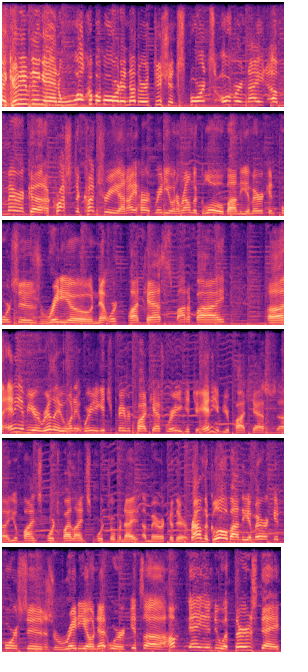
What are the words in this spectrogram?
Hi, good evening and welcome aboard another edition Sports Overnight America across the country on iHeartRadio and around the globe on the American Forces Radio Network, podcast, Spotify, uh, any of your really it, where you get your favorite podcast, where you get your any of your podcasts, uh, you'll find Sports Byline, Sports Overnight America there. Around the globe on the American Forces Radio Network. It's a hump day into a Thursday.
